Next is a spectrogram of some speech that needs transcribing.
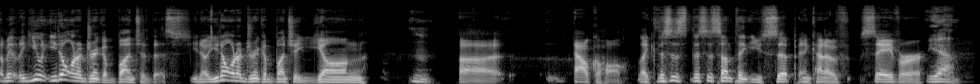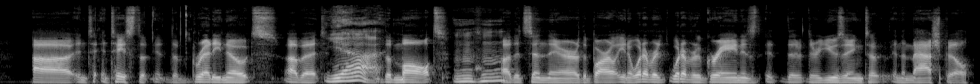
I mean, like you you don't want to drink a bunch of this, you know, you don't want to drink a bunch of young, Hmm. uh, alcohol. Like this is this is something you sip and kind of savor, yeah, uh, and, t- and taste the the bready notes of it. yeah, The malt Mm-hmm. uh, that's in there, the barley, you know, whatever whatever grain is they're, they're using to in the mash bill.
